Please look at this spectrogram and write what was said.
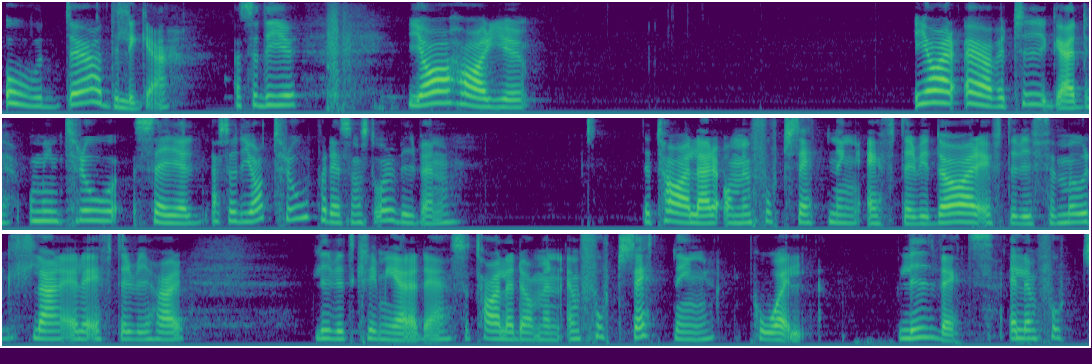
odödliga. Alltså det är ju, jag har ju... Jag är övertygad, och min tro säger... Alltså jag tror på det som står i Bibeln. Det talar om en fortsättning efter vi dör, efter vi förmultnar eller efter vi har blivit kremerade. Så talar det om en, en fortsättning på livet, eller en fort,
